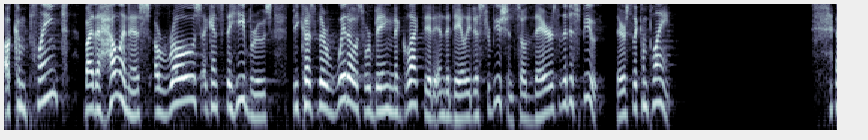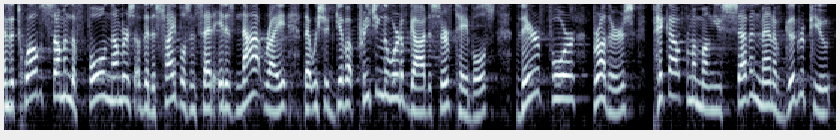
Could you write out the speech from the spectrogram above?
a complaint by the Hellenists arose against the Hebrews because their widows were being neglected in the daily distribution. So there's the dispute, there's the complaint. And the twelve summoned the full numbers of the disciples and said, It is not right that we should give up preaching the word of God to serve tables. Therefore, brothers, pick out from among you seven men of good repute,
